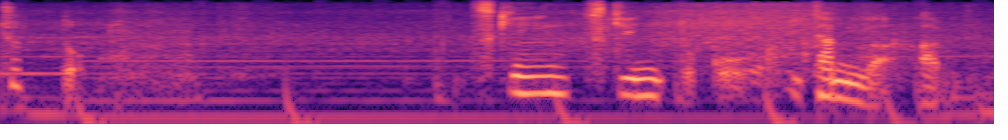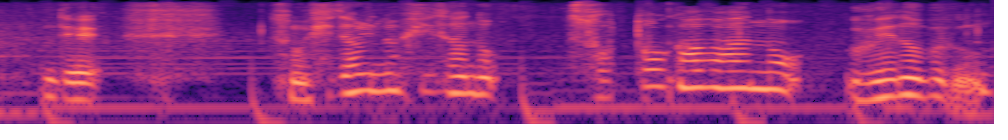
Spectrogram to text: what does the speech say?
ちょっとツキンツキンとこう痛みがある。で、その左の膝の外側の上の部分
